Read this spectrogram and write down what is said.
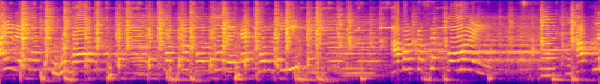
আই রে ধ্রুব কথা বলব আমার কাছে কয়, আপনি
